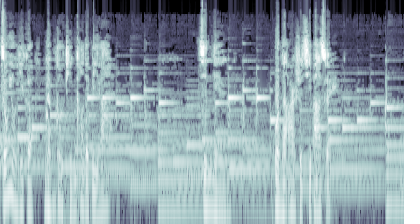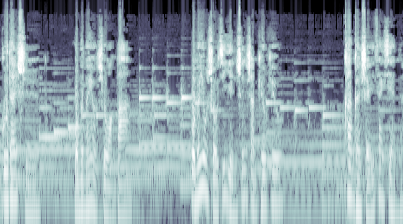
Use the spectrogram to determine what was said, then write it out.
总有一个能够停靠的彼岸。今年我们二十七八岁，孤单时，我们没有去网吧，我们用手机隐身上 QQ，看看谁在线呢？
